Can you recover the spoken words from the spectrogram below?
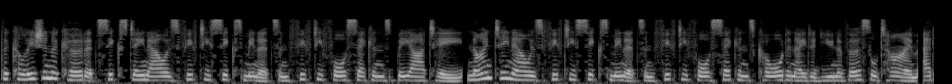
The collision occurred at 16 hours 56 minutes and 54 seconds BRT 19 hours 56 minutes and 54 seconds Coordinated Universal Time at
